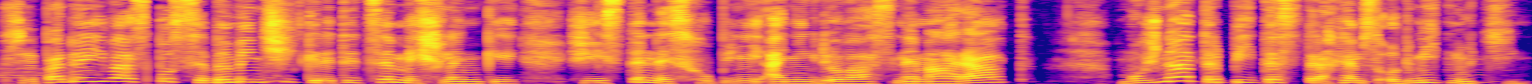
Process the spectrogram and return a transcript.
Přepadají vás po sebe menší kritice myšlenky, že jste neschopní a nikdo vás nemá rád? Možná trpíte strachem z odmítnutí.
